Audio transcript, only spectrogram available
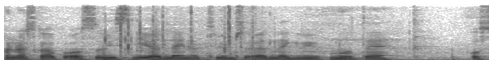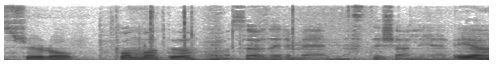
Han har skapet oss, og hvis vi ødelegger naturen, så ødelegger vi på en måte oss sjøl òg, på en måte. da. Og så er det med nestekjærligheten, Ja.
